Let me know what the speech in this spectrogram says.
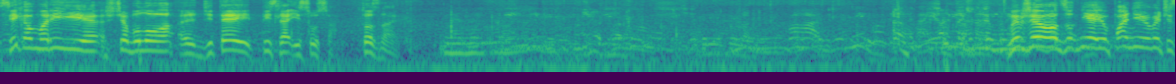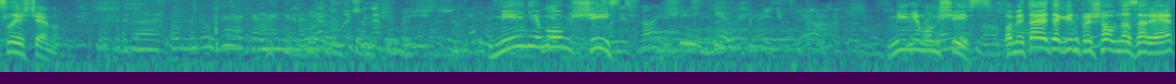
Скільки в Марії ще було е, дітей після Ісуса? Хто знає? Ми вже от з однією панією вичислили ще. ну. Мінімум шість. Мінімум шість. Пам'ятаєте, як він прийшов в Назарет?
